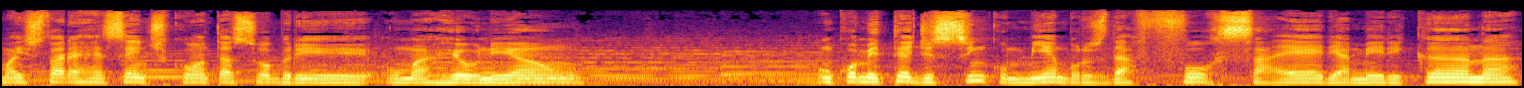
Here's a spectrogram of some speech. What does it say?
Uma história recente conta sobre uma reunião, um comitê de cinco membros da Força Aérea Americana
